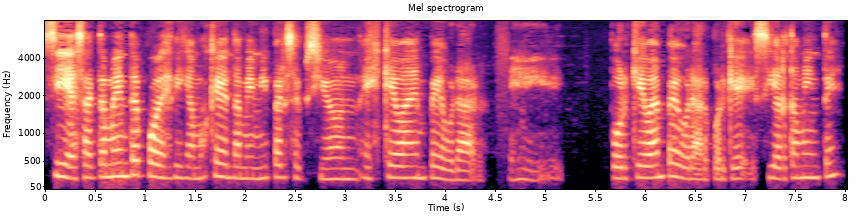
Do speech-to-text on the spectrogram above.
Sí, exactamente, pues digamos que también mi percepción es que va a empeorar. Eh, ¿Por qué va a empeorar? Porque ciertamente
